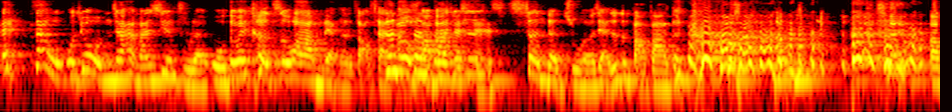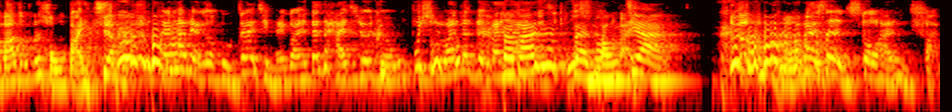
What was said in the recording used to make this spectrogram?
哎，在我我觉得我们家还蛮幸福的，我都会克制化他们两个的早餐，然后爸爸就是剩的组合起来就是爸爸的。所以爸爸都是红白酱，所以他两个混在一起没关系。但是孩子就会觉得我不喜欢那个，爸爸是粉红酱，爸爸也是很瘦还很烦。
